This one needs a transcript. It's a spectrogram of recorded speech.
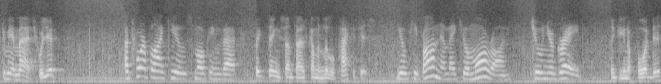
give me a match, will you? A twerp like you smoking that. Big things sometimes come in little packages. You'll keep on, they'll make you a moron. Junior grade. Think you can afford this?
